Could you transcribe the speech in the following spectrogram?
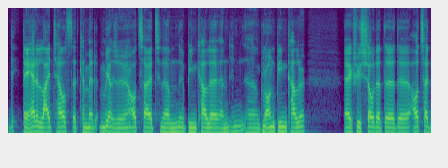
they, they had a Lighttells that can me- measure outside um, bean color and in uh, ground bean color. Actually, show that the the outside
